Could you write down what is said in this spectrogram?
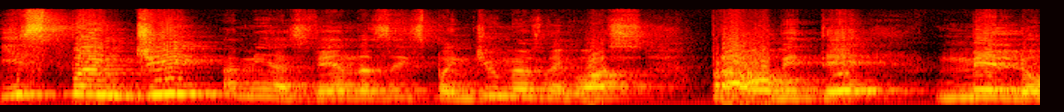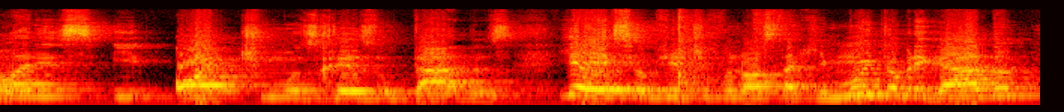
expandir as minhas vendas, expandir os meus negócios para obter melhores e ótimos resultados? E é esse o objetivo nosso tá aqui. Muito obrigado.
